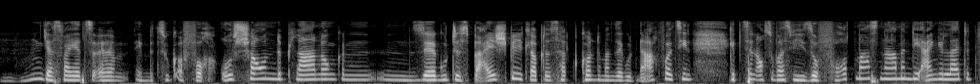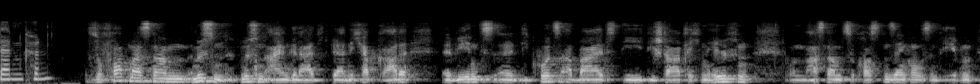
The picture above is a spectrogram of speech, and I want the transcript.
Mhm, das war jetzt ähm, in Bezug auf vorausschauende Planung ein, ein sehr gutes Beispiel. Ich glaube, das hat, konnte man sehr gut nachvollziehen. Gibt es denn auch sowas wie Sofortmaßnahmen, die eingeleitet werden können? Sofortmaßnahmen müssen, müssen eingeleitet werden. Ich habe gerade erwähnt, äh, die Kurzarbeit, die, die staatlichen Hilfen und Maßnahmen zur Kostensenkung sind eben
